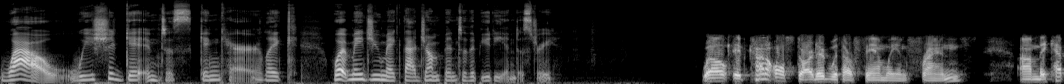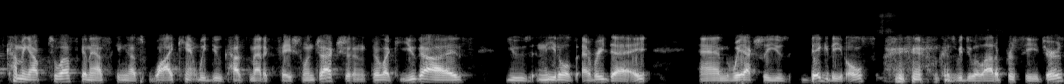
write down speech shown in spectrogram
wow, we should get into skincare? Like, what made you make that jump into the beauty industry? Well, it kind of all started with our family and friends um, they kept coming up to us and asking us, why can't we do cosmetic facial injections? They're like, you guys use needles every day. And we actually use big needles because we do a lot of procedures.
